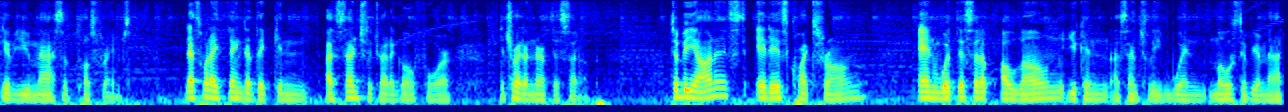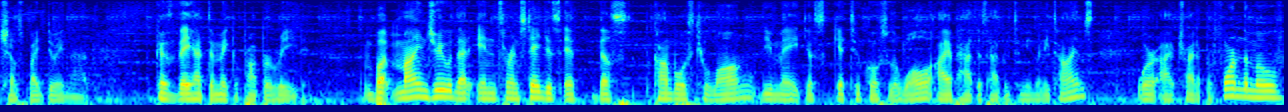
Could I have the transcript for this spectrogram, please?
give you massive plus frames. That's what I think that they can essentially try to go for to try to nerf this setup. To be honest, it is quite strong. And with this setup alone, you can essentially win most of your matchups by doing that. Because they had to make a proper read. But mind you that in certain stages, if the combo is too long, you may just get too close to the wall. I've had this happen to me many times, where I try to perform the move,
